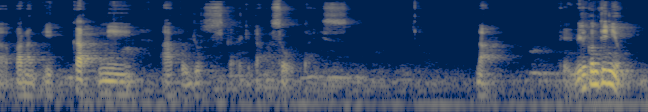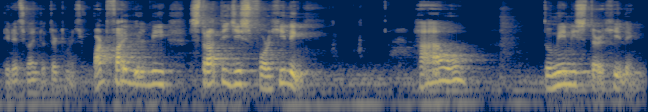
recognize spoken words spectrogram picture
uh, panang ikat ni Apo Diyos kada kita nga soul ties. Now, okay, we'll continue. Okay, let's go into 30 minutes. Part 5 will be strategies for healing. How to minister healing.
